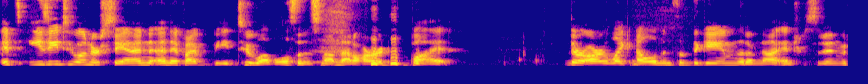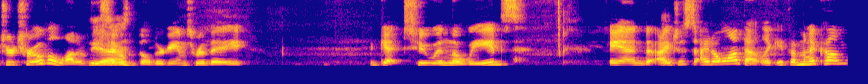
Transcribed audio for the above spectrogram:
it's easy to understand, and if I've beat two levels, then it's not that hard. but there are like elements of the game that I'm not interested in, which are true of a lot of these Yeah. types of builder games where they get too in the weeds. And I just I don't want that. Like if I'm gonna come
